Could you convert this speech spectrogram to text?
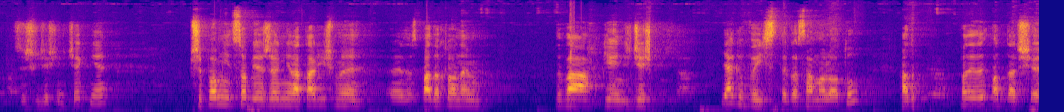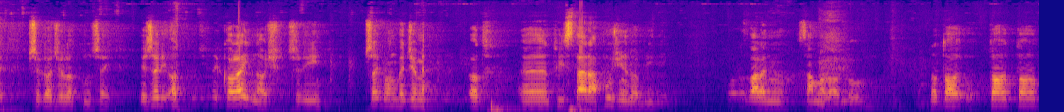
zobaczyć gdzieś nie cieknie, przypomnieć sobie, że nie lataliśmy e, ze spadochronem 2, 5, 10 lat, jak wyjść z tego samolotu, a oddać się przygodzie lotniczej. Jeżeli odwrócimy kolejność, czyli przegląd będziemy od e, Twistara później robili po rozwaleniu samolotu, no to, to, to,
